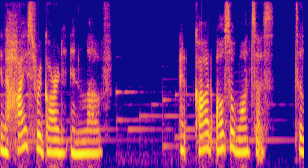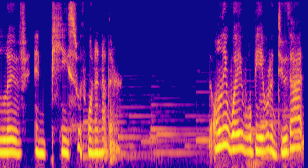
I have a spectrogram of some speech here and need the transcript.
in the highest regard and love. And God also wants us to live in peace with one another. The only way we'll be able to do that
